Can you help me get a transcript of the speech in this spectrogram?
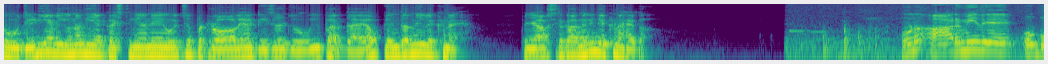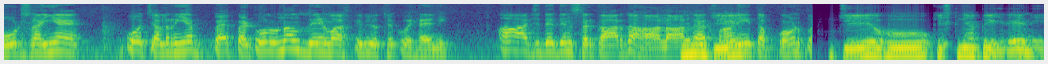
ਸੋ ਜਿਹੜੀਆਂ ਵੀ ਉਹਨਾਂ ਦੀਆਂ ਕਸ਼ਤੀਆਂ ਨੇ ਉਹ ਚ ਪੈਟਰੋਲ ਜਾਂ ਡੀਜ਼ਲ ਜੋ ਵੀ ਭਰਦਾ ਆ ਉਹ ਕੇਂਦਰ ਨਹੀਂ ਵੇਖਣਾ ਹੈ। ਪੰਜਾਬ ਸਰਕਾਰ ਨੇ ਨਹੀਂ ਦੇਖਣਾ ਹੈਗਾ। ਹੁਣ ਆਰਮੀ ਦੇ ਉਹ ਬੋਟਸ ਆਈਆਂ ਉਹ ਚੱਲ ਰਹੀਆਂ ਪੈਟਰੋਲ ਉਹਨਾਂ ਨੂੰ ਦੇਣ ਵਾਸਤੇ ਵੀ ਉੱਥੇ ਕੋਈ ਹੈ ਨਹੀਂ। ਆ ਅੱਜ ਦੇ ਦਿਨ ਸਰਕਾਰ ਦਾ ਹਾਲਾਤ ਹੈ ਪਾਣੀ ਤਾਂ ਕੌਣ ਜੇ ਉਹ ਕਿਸ਼ਤੀਆਂ ਭੇਜ ਰਹੇ ਨੇ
